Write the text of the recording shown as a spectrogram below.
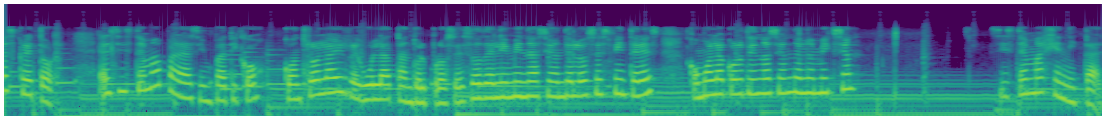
excretor. El sistema parasimpático controla y regula tanto el proceso de eliminación de los esfínteres como la coordinación de la micción. Sistema genital.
